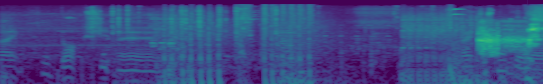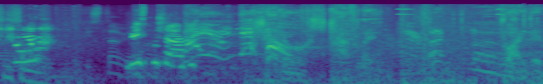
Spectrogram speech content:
Like, dog shit, man. Like, just now the Someone. pistol Raise you push know, up. Shadows traveling. Blinding.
